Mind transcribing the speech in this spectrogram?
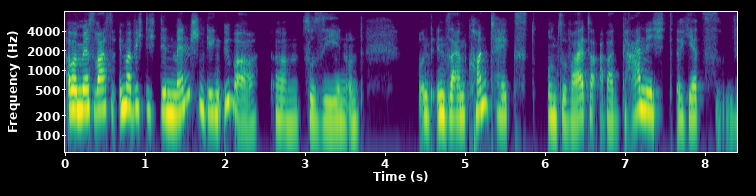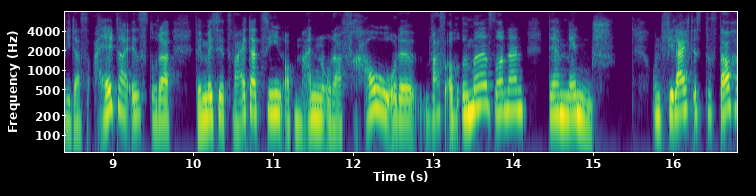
Aber mir war es immer wichtig, den Menschen gegenüber ähm, zu sehen und, und in seinem Kontext und so weiter, aber gar nicht äh, jetzt, wie das Alter ist oder wenn wir es jetzt weiterziehen, ob Mann oder Frau oder was auch immer, sondern der Mensch. Und vielleicht ist das, doch,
